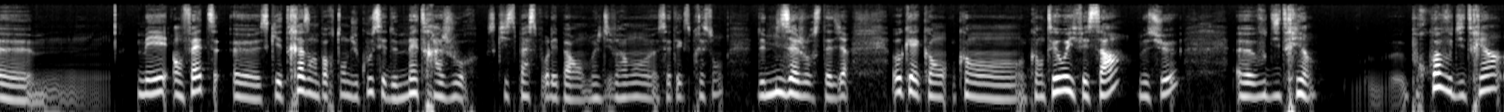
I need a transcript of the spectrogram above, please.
Euh, mais en fait, euh, ce qui est très important du coup, c'est de mettre à jour ce qui se passe pour les parents. Moi, je dis vraiment euh, cette expression de mise à jour, c'est-à-dire, ok, quand, quand, quand, Théo il fait ça, monsieur, vous dites rien. Pourquoi vous dites rien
